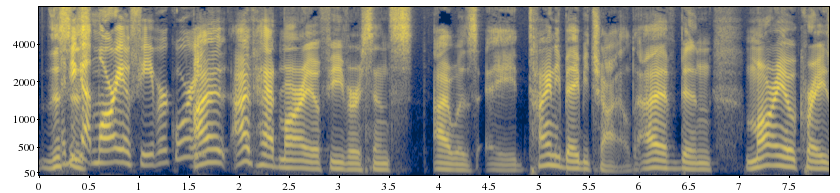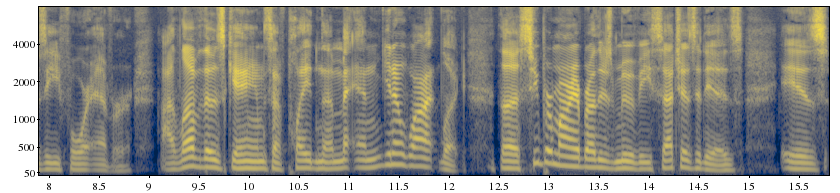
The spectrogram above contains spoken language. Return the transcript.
this have is you got Mario fever, Corey? I I've had Mario fever since I was a tiny baby child. I have been Mario crazy forever. I love those games. I've played them and you know what? Look, the Super Mario Brothers movie such as it is is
